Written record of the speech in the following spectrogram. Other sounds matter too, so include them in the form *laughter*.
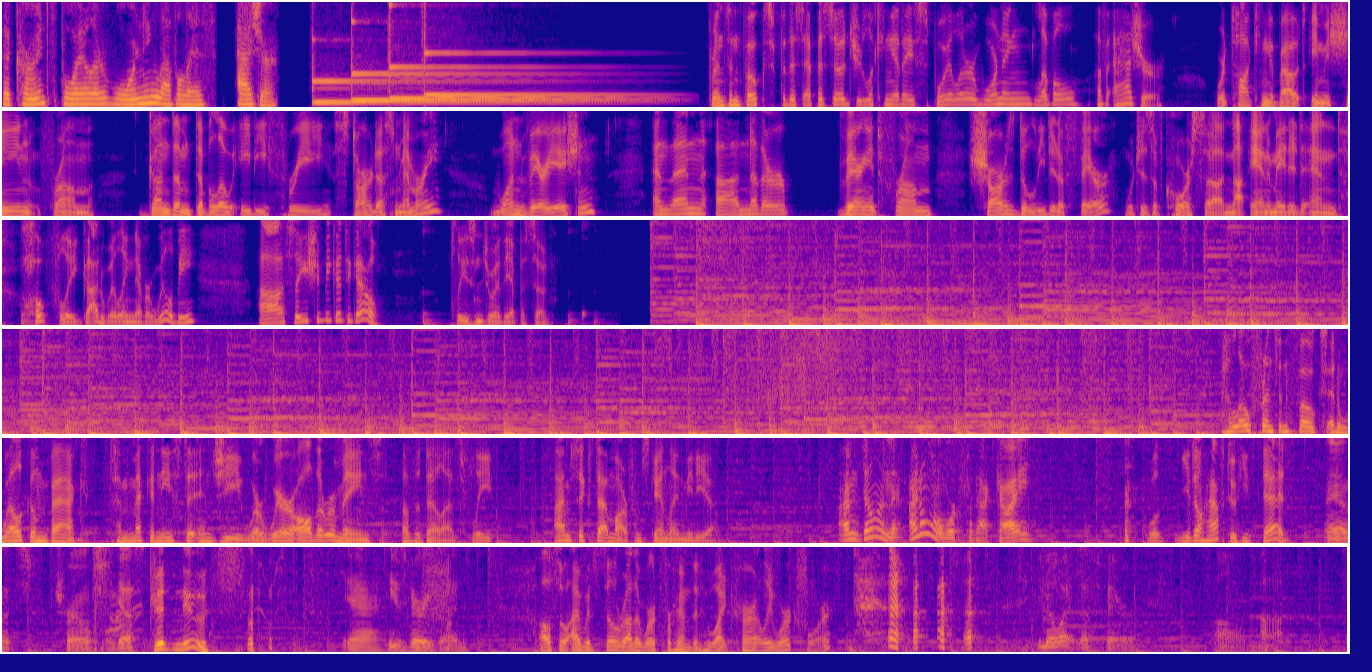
The current spoiler warning level is Azure. Friends and folks, for this episode, you're looking at a spoiler warning level of Azure. We're talking about a machine from Gundam 0083 Stardust Memory, one variation, and then another variant from Char's Deleted Affair, which is, of course, uh, not animated and hopefully, God willing, never will be. Uh, so you should be good to go. Please enjoy the episode. Hello, friends and folks, and welcome back to Mechanista NG, where we're all that remains of the Delaz fleet. I'm Six Detmar from Scanline Media. I'm done. I don't want to work for that guy. *laughs* Well, you don't have to, he's dead. Yeah, that's true, I *laughs* guess. Good news. *laughs* Yeah, he's very dead. also, I would still rather work for him than who I currently work for. You know what? That's fair. Um,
